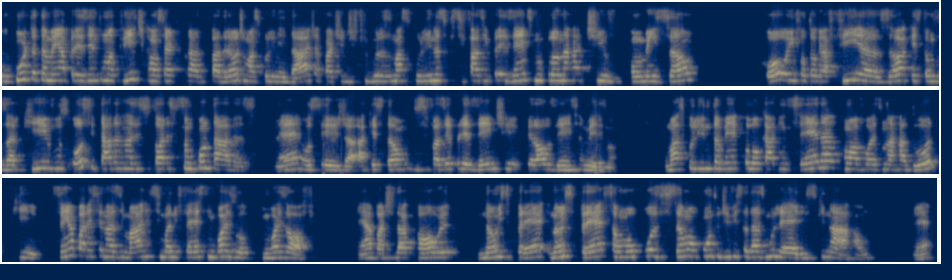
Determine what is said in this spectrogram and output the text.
o curta também apresenta uma crítica a um certo padrão de masculinidade a partir de figuras masculinas que se fazem presentes no plano narrativo, como menção ou em fotografias, ou a questão dos arquivos, ou citadas nas histórias que são contadas, né? Ou seja, a questão de se fazer presente pela ausência mesmo. O masculino também é colocado em cena com a voz do narrador, que, sem aparecer nas imagens, se manifesta em voz, em voz off, né, a partir da qual não, expre, não expressa uma oposição ao ponto de vista das mulheres que narram, né?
